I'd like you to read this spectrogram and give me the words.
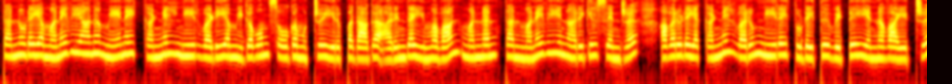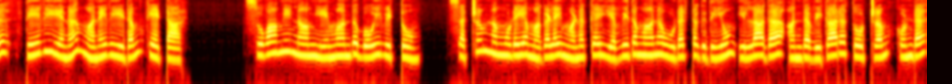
தன்னுடைய மனைவியான மேனை கண்ணில் நீர் வடிய மிகவும் சோகமுற்று இருப்பதாக அறிந்த இம்மவான் மன்னன் தன் மனைவியின் அருகில் சென்று அவருடைய கண்ணில் வரும் நீரை துடைத்து விட்டு என்னவாயிற்று? தேவி என மனைவியிடம் கேட்டார். சுவாமி நாம் ஏமாந்து போய்விட்டோம். சற்றும் நம்முடைய மகளை மணக்க எவ்விதமான உடற்தகுதியும் இல்லாத அந்த விகார தோற்றம் கொண்ட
